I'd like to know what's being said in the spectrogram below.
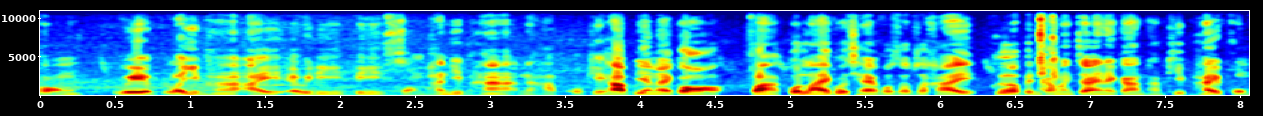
ของเวฟ 125i LED ปี 2025 นะครับโอเคครับ ยังไงก็ฝากกดไลค์กดแชร์กด Subscribe เพื่อเป็นกำลังใจในการทำคลิปให้ผม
